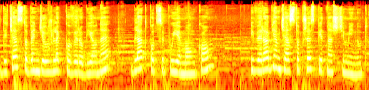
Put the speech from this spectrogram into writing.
Gdy ciasto będzie już lekko wyrobione, blat podsypuję mąką i wyrabiam ciasto przez 15 minut.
